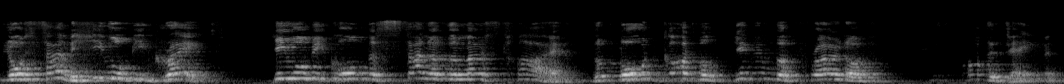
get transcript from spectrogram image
Your son, he will be great He will be called the Son of the Most High. The Lord God will give him the throne of his father David.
